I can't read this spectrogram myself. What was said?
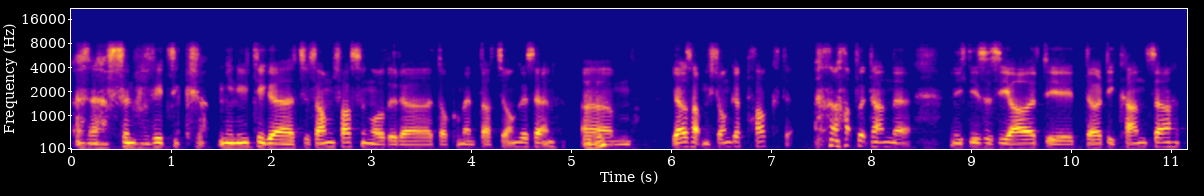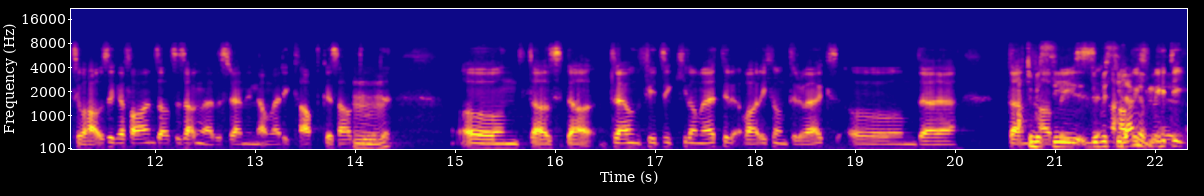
also 45-minütige Zusammenfassung oder äh, Dokumentation gesehen. Mhm. Ähm, ja, das hat mich schon gepackt. Aber dann äh, bin ich dieses Jahr die Dirty Kansas zu Hause gefahren, sozusagen, weil das Rennen in Amerika abgesagt mhm. wurde. Und das, da 43 Kilometer war ich unterwegs und äh, dann habe ich, hab ich mir die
